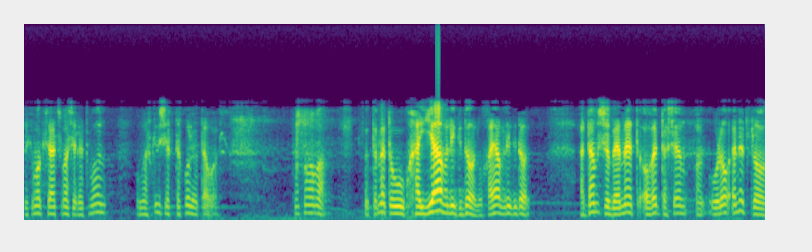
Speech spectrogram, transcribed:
זה כמו קריאת שמע של אתמול, הוא מסכים שיפתחו לו את הראש. ככה הוא אמר. זאת אומרת, הוא חייב לגדול, הוא חייב לגדול. אדם שבאמת עובד את השם, הוא לא, אין אצלו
